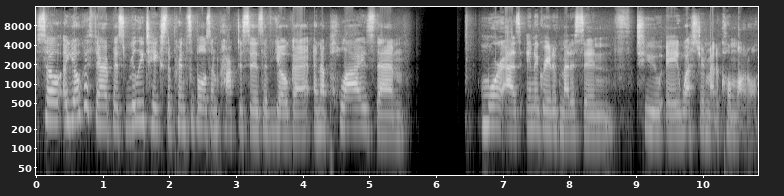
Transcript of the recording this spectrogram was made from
So a yoga therapist really takes the principles and practices of yoga and applies them more as integrative medicine to a western medical model.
